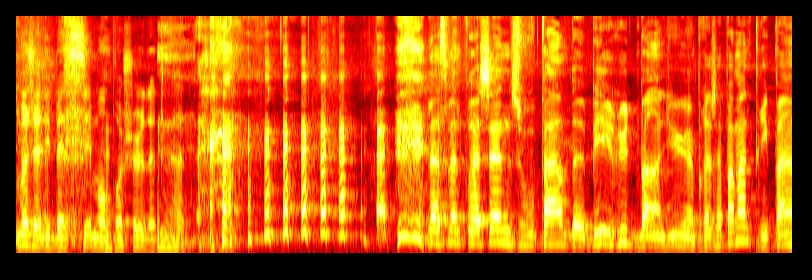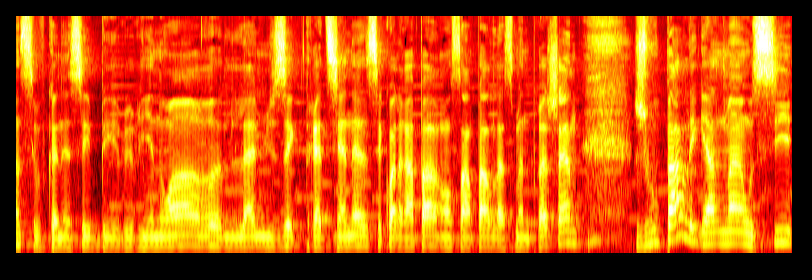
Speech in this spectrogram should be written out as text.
Moi, je l'ai baptisé mon pusher de trad. La semaine prochaine, je vous parle de Béru de banlieue, un projet pas mal tripant. Si vous connaissez Bérurier Noir, la musique traditionnelle, c'est quoi le rapport? On s'en parle la semaine prochaine. Je vous parle également aussi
